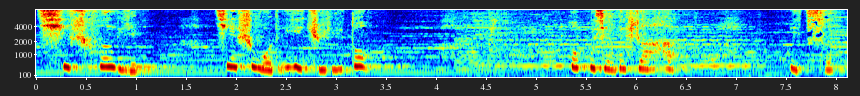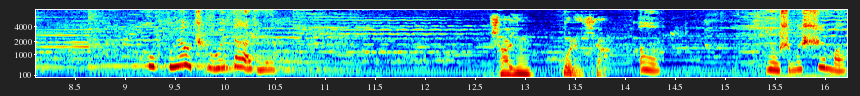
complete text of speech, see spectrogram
汽车里监视我的一举一动。我不想被杀害，为此，我不要成为大人。沙鹰。过来一下。嗯，有什么事吗，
